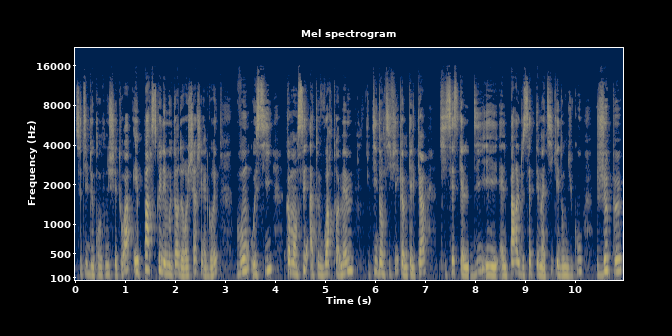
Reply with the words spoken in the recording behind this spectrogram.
ce type de contenu chez toi et parce que les moteurs de recherche et algorithmes vont aussi commencer à te voir toi-même, t'identifier comme quelqu'un qui sait ce qu'elle dit et elle parle de cette thématique et donc du coup je peux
